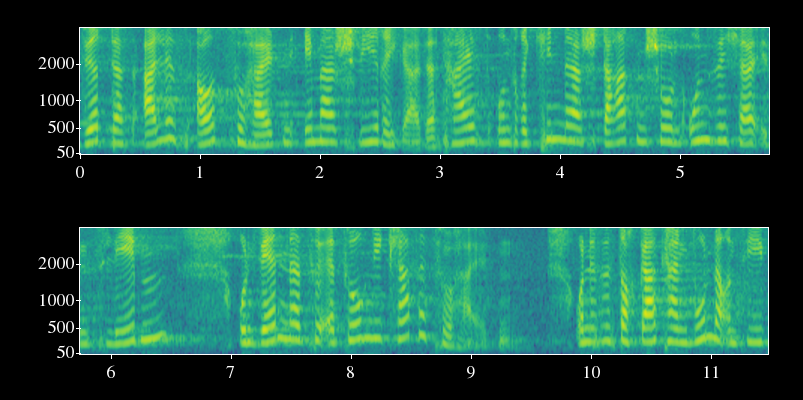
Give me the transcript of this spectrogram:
wird das alles auszuhalten immer schwieriger. Das heißt, unsere Kinder starten schon unsicher ins Leben und werden dazu erzogen, die Klappe zu halten. Und es ist doch gar kein Wunder. Und sie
